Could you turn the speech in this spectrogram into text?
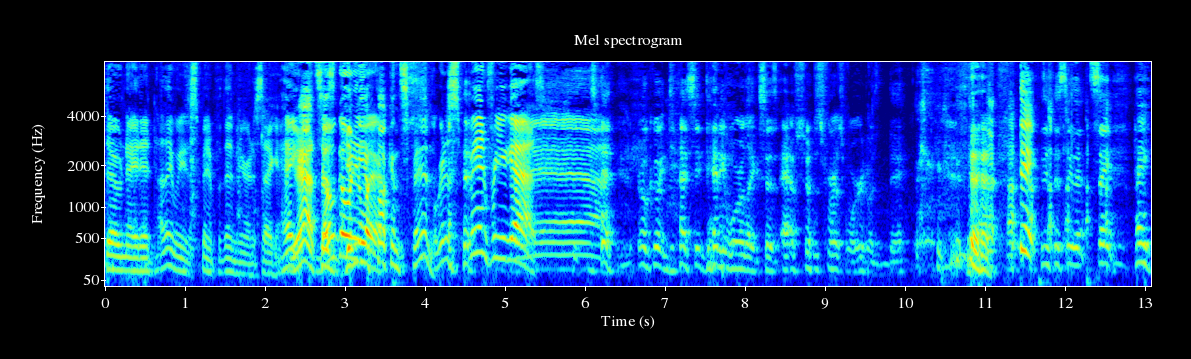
donated. I think we need to spin for them here in a second. Hey, Yeah, it says don't go give anywhere. me a fucking spin. We're gonna spin for you guys. Yeah. Real quick, I see Danny Warlick says Appsro's first word was dick. Dick. Did you see that? Say, hey,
